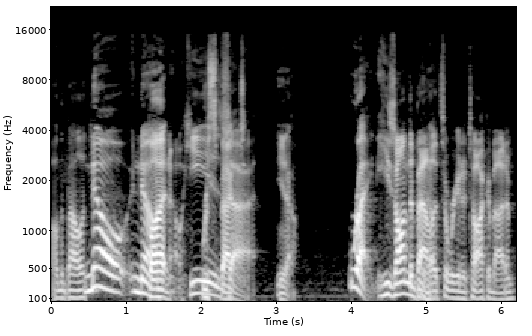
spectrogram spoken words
on the ballot. No, no, but no. He respect, is uh, you know. right. He's on the ballot, so we're going to talk about him.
